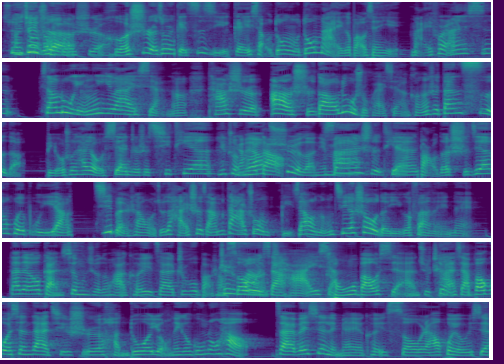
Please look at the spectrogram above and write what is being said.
所以啊这就是个合适合适，就是给自己给小动物都买一个保险，也买一份安心。像露营意外险呢，它是二十到六十块钱，可能是单次的。比如说它有限制是七天，你准备要去了，你买三十天，保的时间会不一样。基本上我觉得还是咱们大众比较能接受的一个范围内。大家有感兴趣的话，可以在支付宝上搜一下查一下宠物保险，去查一下。包括现在其实很多有那个公众号，在微信里面也可以搜，然后会有一些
